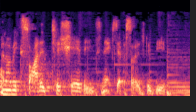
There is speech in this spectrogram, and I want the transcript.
and I'm excited to share these next episodes with you.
